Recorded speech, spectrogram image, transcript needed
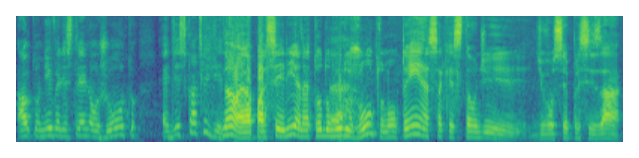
alto nível, eles treinam junto. É disso que eu acredito. Não, é a parceria, né? Todo é. mundo junto, não tem essa questão de, de você precisar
